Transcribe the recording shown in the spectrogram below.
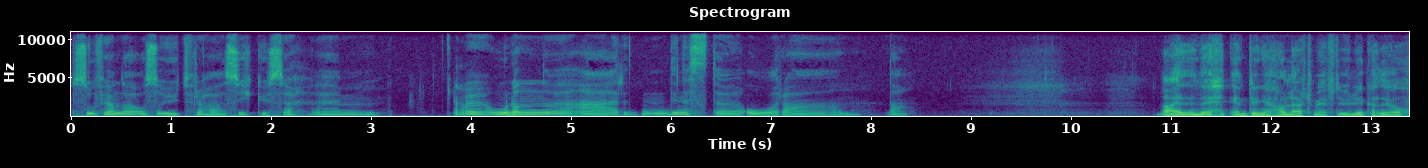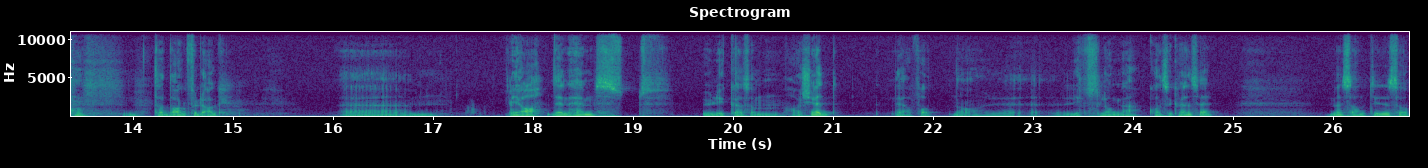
Sofian da også ut fra sykehuset. Um, hvordan er de neste åra da? Nei, det, en ting jeg har lært meg etter ulykka, det er å ta dag for dag. Um, ja, det er en hemsk ulykke som har skjedd. Det har fått noen uh, livslange konsekvenser. Men samtidig så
